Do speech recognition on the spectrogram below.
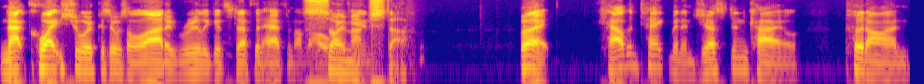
Not quite sure because there was a lot of really good stuff that happened on the whole So weekend. much stuff. But Calvin Tankman and Justin Kyle put on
